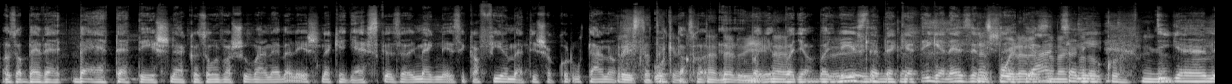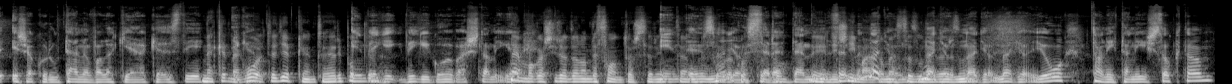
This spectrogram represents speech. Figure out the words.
az a beve, beetetésnek, az olvasóvá nevelésnek egy eszköze, hogy megnézik a filmet, és akkor utána részleteket, ott akar, előjé, vagy, ne, vagy, a, vagy részleteket, igen, igen ezzel ne is lehet játszani, akkor, igen. igen, és akkor utána valaki elkezdi. Neked meg igen. volt egyébként a Harry Potter? Én végig, végig olvastam, igen. Nem magas irodalom, de fontos szerintem. Én, én nagyon szeretem. Én is imádom nagyon, ezt az nagyon, nagyon, nagyon jó. Tanítani is szoktam,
